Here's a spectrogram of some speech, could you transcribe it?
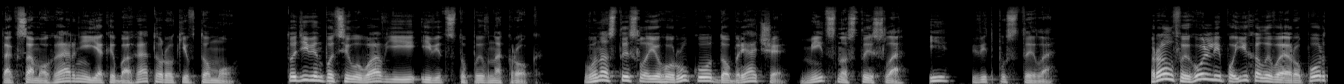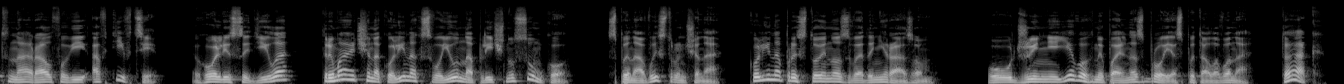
так само гарні, як і багато років тому. Тоді він поцілував її і відступив на крок. Вона стисла його руку добряче, міцно стисла і відпустила. Ралф і Голлі поїхали в аеропорт на Ралфовій автівці. Голлі сиділа, тримаючи на колінах свою наплічну сумку, спина виструнчена, коліна пристойно зведені разом. У Джинні є вогнепальна зброя? спитала вона. Так,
